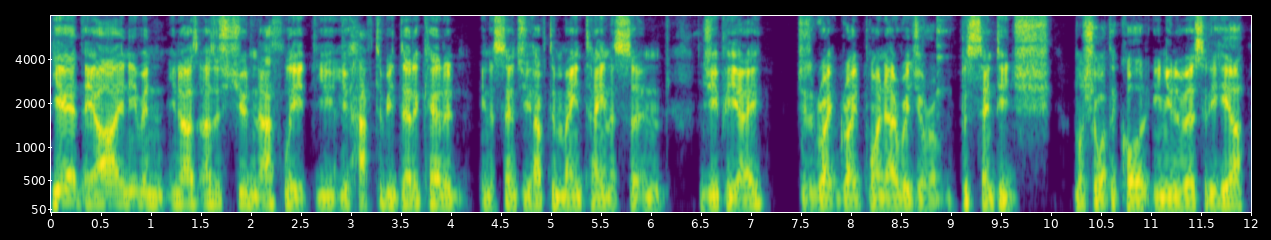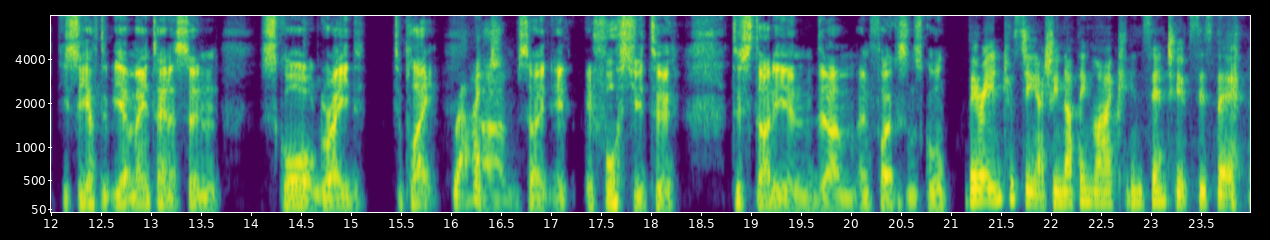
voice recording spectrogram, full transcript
yeah they are and even you know as, as a student athlete you, you have to be dedicated in a sense you have to maintain a certain gpa which is a great grade point average or a percentage not sure what they call it in university here. So you have to, yeah, maintain a certain score or grade to play. Right. Um, so it, it, it, forced you to to study and um, and focus on school. Very interesting, actually. Nothing like incentives, is there?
